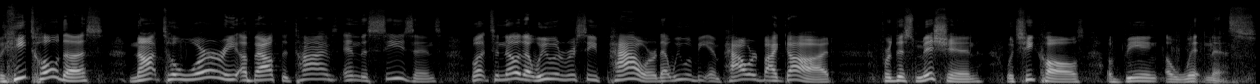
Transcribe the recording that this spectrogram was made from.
But he told us not to worry about the times and the seasons, but to know that we would receive power, that we would be empowered by God for this mission, which he calls of being a witness.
